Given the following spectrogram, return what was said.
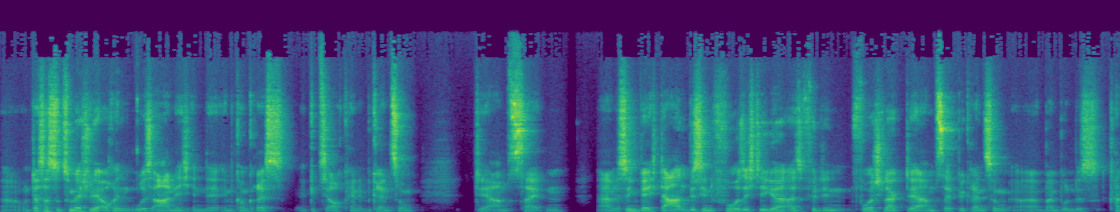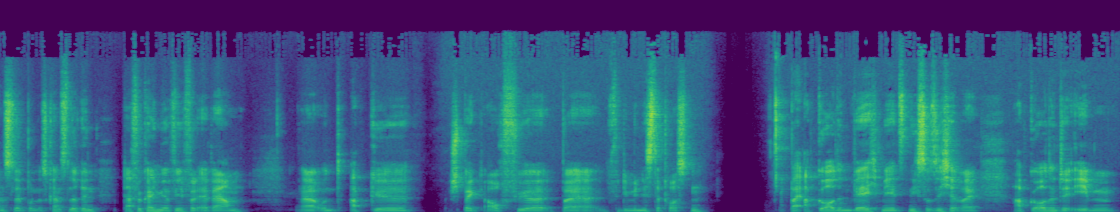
Äh, und das hast du zum Beispiel auch in den USA nicht. In Im Kongress gibt's ja auch keine Begrenzung der Amtszeiten. Ähm, deswegen wäre ich da ein bisschen vorsichtiger. Also für den Vorschlag der Amtszeitbegrenzung äh, beim Bundeskanzler, Bundeskanzlerin, dafür kann ich mir auf jeden Fall erwärmen. Äh, und abgespeckt auch für, bei, für die Ministerposten. Bei Abgeordneten wäre ich mir jetzt nicht so sicher, weil Abgeordnete eben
